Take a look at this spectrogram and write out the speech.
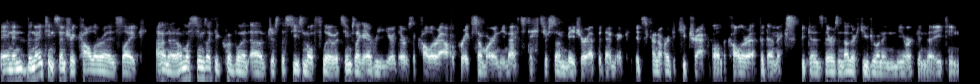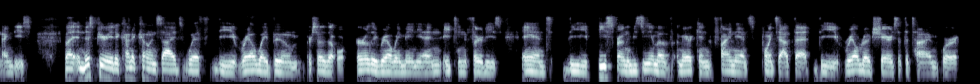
And in the 19th century, cholera is like, I don't know, it almost seems like the equivalent of just the seasonal flu. It seems like every year there was a cholera outbreak somewhere in the United States or some major epidemic. It's kind of hard to keep track of all the cholera epidemics because there was another huge one in New York in the 1890s. But in this period, it kind of coincides with the railway boom or sort of the early railway mania in 1830s. And the piece from the Museum of American Finance points out that the railroad shares at the time were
